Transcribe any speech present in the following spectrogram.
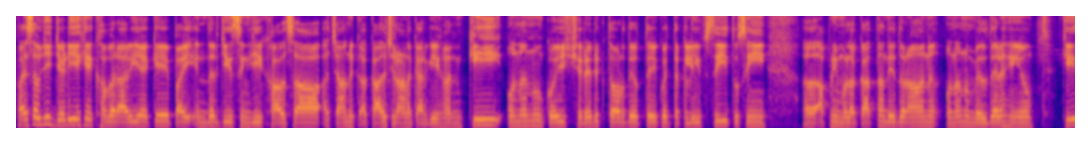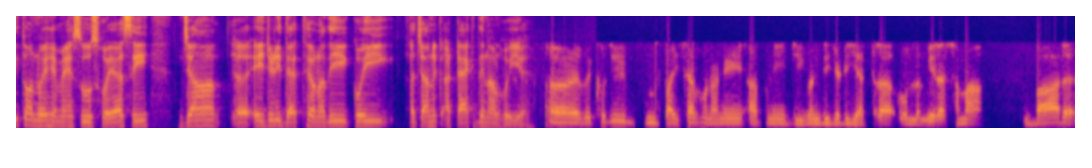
ਭਾਈ ਸਾਹਿਬ ਜੀ ਜਿਹੜੀ ਇਹ ਖਬਰ ਆ ਰਹੀ ਹੈ ਕਿ ਭਾਈ ਇੰਦਰਜੀਤ ਸਿੰਘ ਜੀ ਖਾਲਸਾ ਅਚਾਨਕ ਅਕਾਲ ਚਲਾਣਾ ਕਰ ਗਏ ਹਨ ਕੀ ਉਹਨਾਂ ਨੂੰ ਕੋਈ ਸਰੀਰਕ ਤੌਰ ਦੇ ਉੱਤੇ ਕੋਈ ਤਕਲੀਫ ਸੀ? ਤੁਸੀਂ ਆਪਣੀ ਮੁਲਾਕਾਤਾਂ ਦੇ ਦੌਰਾਨ ਉਹਨਾਂ ਨੂੰ ਮਿਲਦੇ ਰਹੇ ਹੋ। ਕੀ ਤੁਹਾਨੂੰ ਇਹ ਮਹਿਸੂਸ ਹੋਇਆ ਸੀ? ਜਾਂ ਇਹ ਜਿਹੜੀ ਡੈਥ ਹੈ ਉਹਨਾਂ ਦੀ ਕੋਈ ਅਚਾਨਕ ਅਟੈਕ ਦੇ ਨਾਲ ਹੋਈ ਹੈ? ਅਹ ਵੇਖੋ ਜੀ ਭਾਈ ਸਾਹਿਬ ਉਹਨਾਂ ਨੇ ਆਪਣੀ ਜੀਵਨ ਦੀ ਜਿਹੜੀ ਯਾਤਰਾ ਉਹ ਲੰਮੇਰਾ ਸਮਾਂ ਬਾਹਰ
